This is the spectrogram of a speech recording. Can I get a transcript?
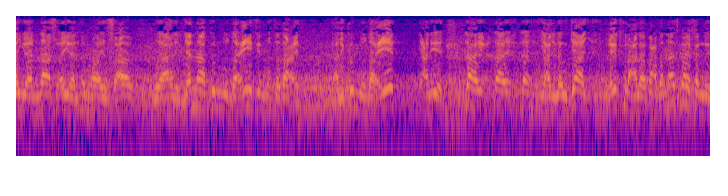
أيها الناس ايها الأمة ايها الصحابة بأهل الجنة؟ كل ضعيف متضاعف يعني كل ضعيف يعني لا لا, لا يعني لو جاء يدخل على بعض الناس ما يخليه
